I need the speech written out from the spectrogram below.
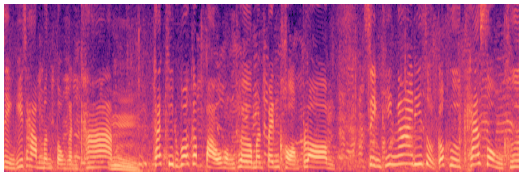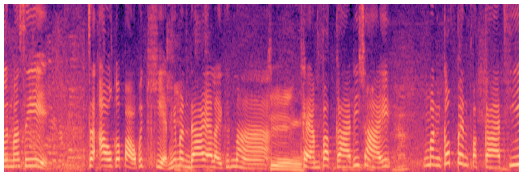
สิ่งที่ทำมันตรงกันข้ามอืมถ้าคิดว่ากระเป๋าของเธอมันเป็นของปลอม สิ่งที่ง่ายที่สุดก็คือแค่ส่งคืนมาสิ จะเอากระเป๋าไปเขียนให้มันได้อะไรขึ้นมา จริง แถมปากกาที่ใช้ มันก็เป็นปากกาที่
